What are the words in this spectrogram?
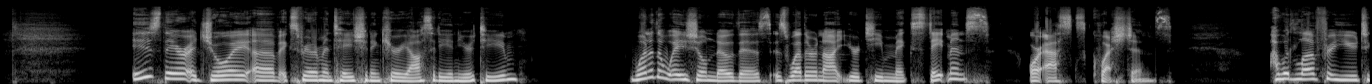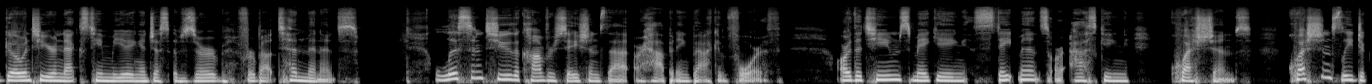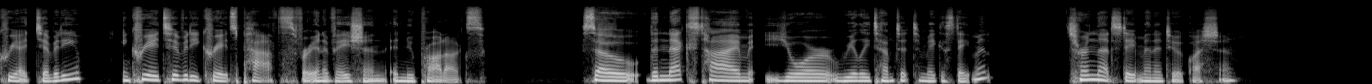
is there a joy of experimentation and curiosity in your team? One of the ways you'll know this is whether or not your team makes statements or asks questions. I would love for you to go into your next team meeting and just observe for about 10 minutes. Listen to the conversations that are happening back and forth. Are the teams making statements or asking questions? Questions lead to creativity, and creativity creates paths for innovation and new products. So the next time you're really tempted to make a statement, turn that statement into a question.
